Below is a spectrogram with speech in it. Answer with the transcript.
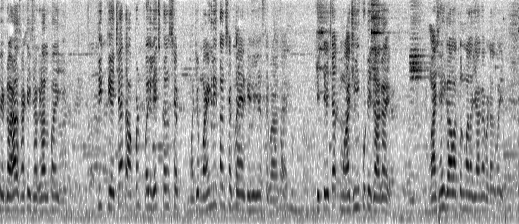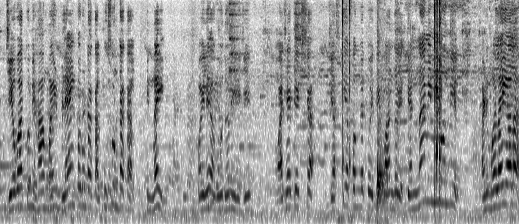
ते गाळासाठी झगडायला पाहिजे. ती त्याच्यात आपण पहिलेच कन्सेप्ट म्हणजे माइंडली कन्सेप्ट तयार केलेली असते बाळासाहेब. की त्याच्यात माझीही कुठे जागा आहे? माझ्याही गावातून मला जागा भेटायला पाहिजे. जेव्हा तुम्ही हा माइंड ब्लँक करून टाकाल पुसून टाकाल की नाही पहिले अगोदर हे जे माझ्यापेक्षा जास्ती अपंगत्व आहे ते बांधव आहे त्यांना मी मिळवून देईल. आणि मलाही आला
